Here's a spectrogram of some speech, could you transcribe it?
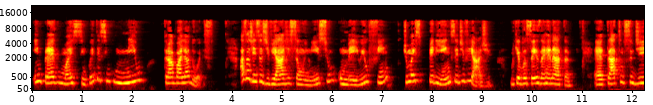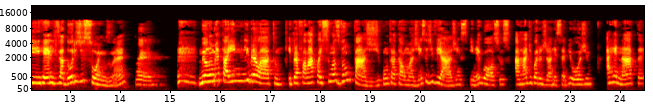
e empregam mais de 55 mil trabalhadores. As agências de viagem são o início, o meio e o fim de uma experiência de viagem. Porque vocês, né, Renata, é, tratam-se de realizadores de sonhos, né? É. Meu nome é Taine Librelato e para falar quais são as vantagens de contratar uma agência de viagens e negócios, a Rádio Guarujá recebe hoje a Renata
